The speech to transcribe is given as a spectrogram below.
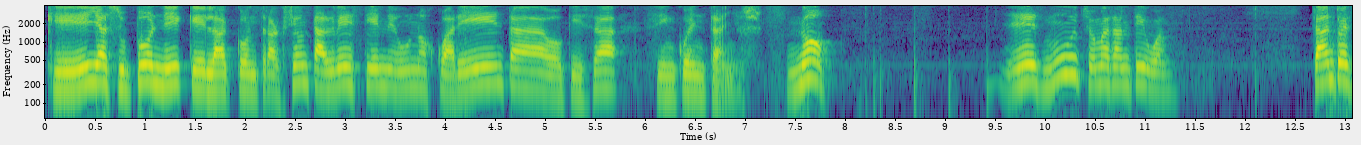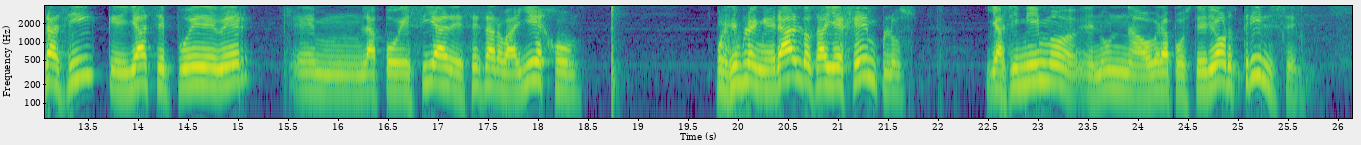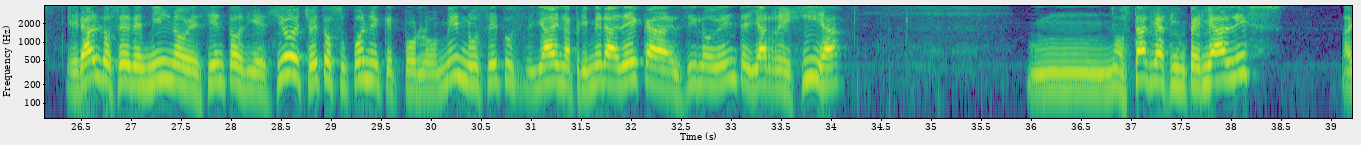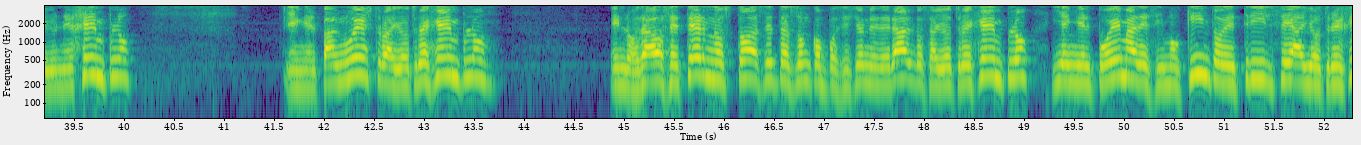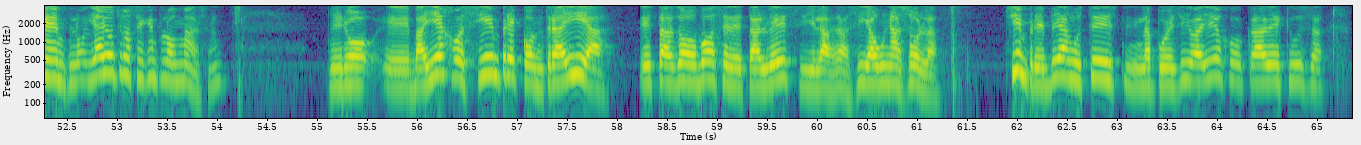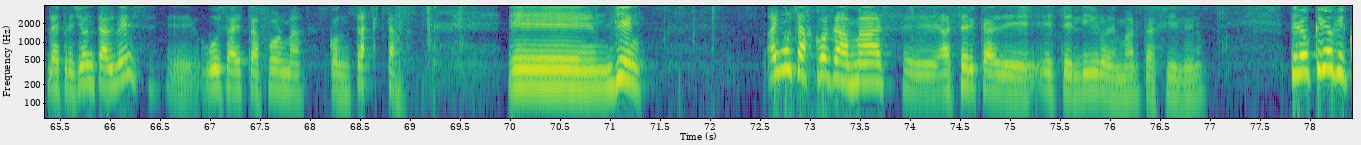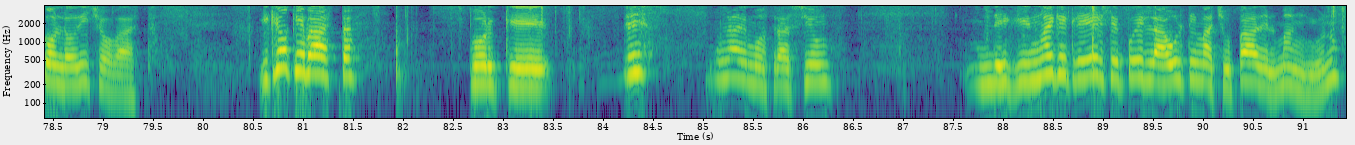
que ella supone que la contracción tal vez tiene unos 40 o quizá 50 años. No, es mucho más antigua. Tanto es así que ya se puede ver en la poesía de César Vallejo. Por ejemplo, en Heraldos hay ejemplos. Y asimismo en una obra posterior, Trilce. Heraldo es de 1918. Esto supone que por lo menos esto ya en la primera década del siglo XX ya regía mm, nostalgias imperiales hay un ejemplo. En el pan nuestro hay otro ejemplo. En los dados eternos, todas estas son composiciones de heraldos, hay otro ejemplo. Y en el poema decimoquinto de Trilce hay otro ejemplo. Y hay otros ejemplos más. ¿eh? Pero eh, Vallejo siempre contraía estas dos voces de tal vez y las hacía una sola. Siempre, vean ustedes en la poesía Vallejo, cada vez que usa la expresión tal vez, eh, usa esta forma contracta. Eh, bien, hay muchas cosas más acerca de este libro de Marta Giller, pero creo que con lo dicho basta. Y creo que basta porque es una demostración de que no hay que creerse pues la última chupada del mango, ¿no?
